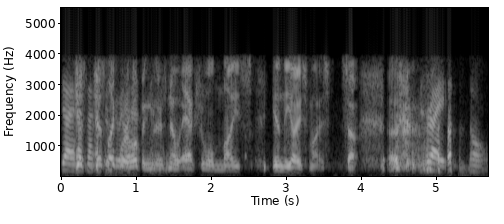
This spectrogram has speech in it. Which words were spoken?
Yeah, just just like we're with hoping there's no actual mice in the ice mice. So uh, Right. no,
